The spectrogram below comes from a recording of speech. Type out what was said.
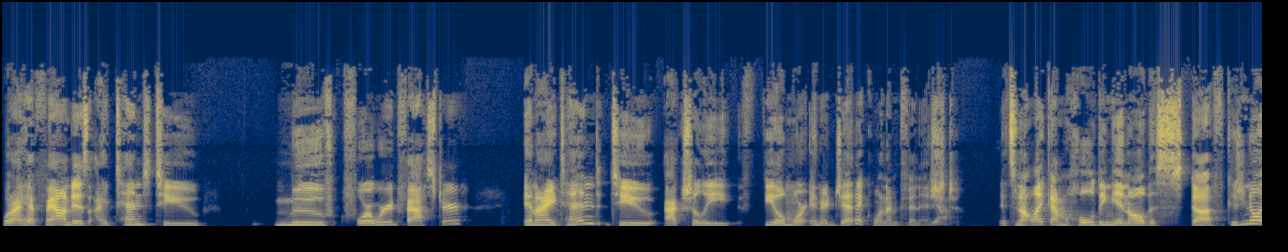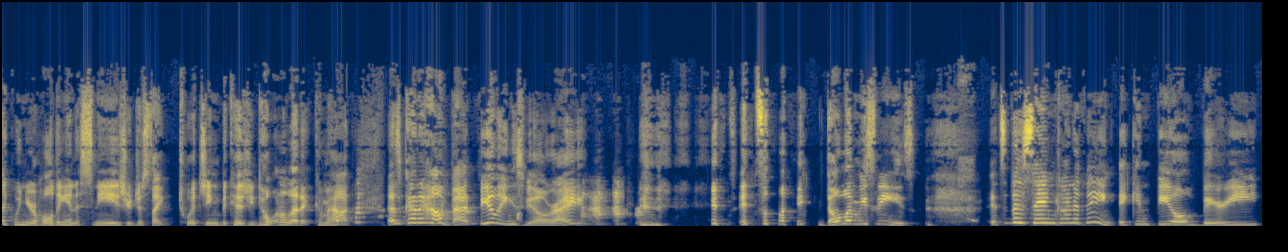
what I have found is I tend to move forward faster and I tend to actually feel more energetic when I'm finished. Yeah. It's not like I'm holding in all this stuff because you know, like when you're holding in a sneeze, you're just like twitching because you don't want to let it come out. That's kind of how bad feelings feel, right? it's, it's like, don't let me sneeze. It's the same kind of thing. It can feel very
